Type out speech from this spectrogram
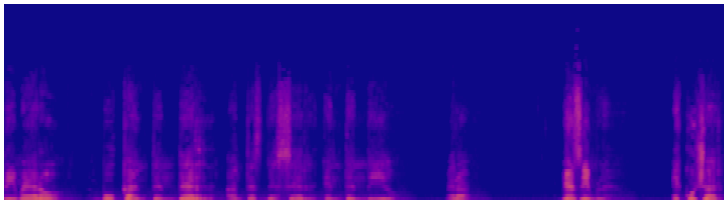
primero busca entender antes de ser entendido. Mira, bien simple, escuchar.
